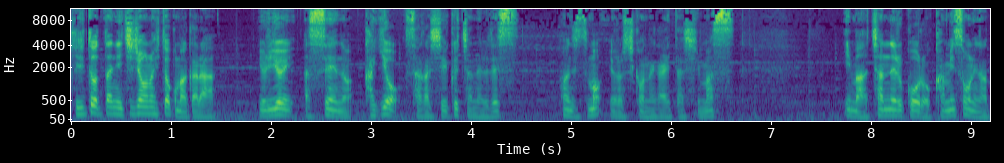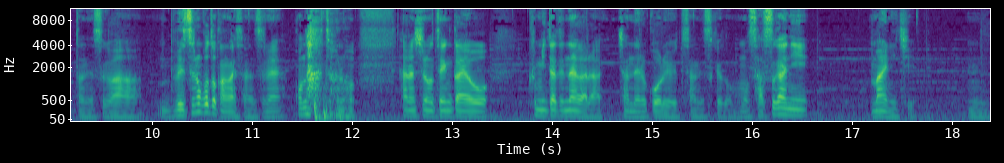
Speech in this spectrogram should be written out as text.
切り取った日常の一コマからより良い明日への鍵を探していくチャンネルです。本日もよろしくお願いいたします。今チャンネルコールを噛みそうになったんですが別のこと考えてたんですね。この後の 話の展開を組み立てながらチャンネルコールを言ってたんですけどもうさすがに毎日、うん、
